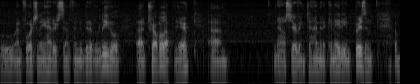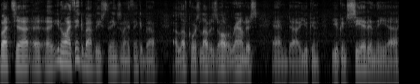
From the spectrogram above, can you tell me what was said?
who unfortunately had herself in a bit of a legal trouble up there. Um, now serving time in a Canadian prison. But, uh, uh, you know, I think about these things and I think about uh, love. Of course, love is all around us, and you, can, you can see it in the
